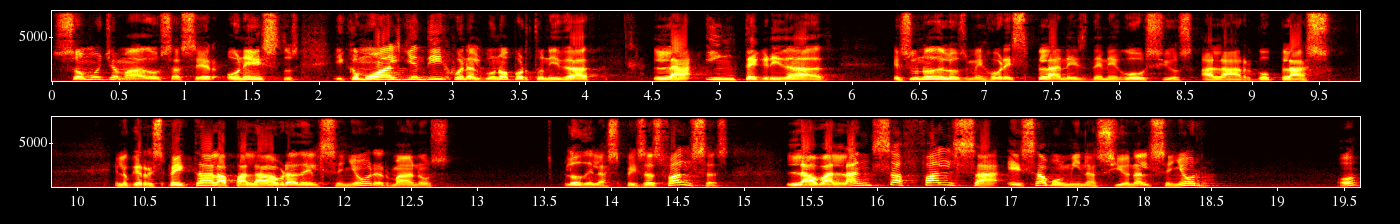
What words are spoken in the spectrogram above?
Somos llamados a ser honestos. Y como alguien dijo en alguna oportunidad, la integridad es uno de los mejores planes de negocios a largo plazo. En lo que respecta a la palabra del Señor, hermanos, lo de las pesas falsas. La balanza falsa es abominación al Señor. ¿Oh?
